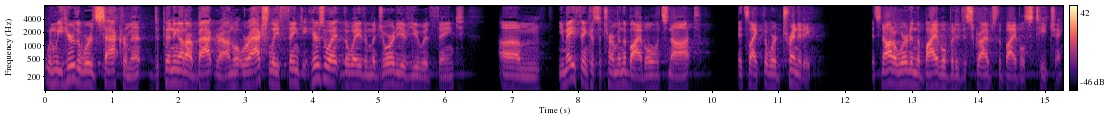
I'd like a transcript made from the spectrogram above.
when we hear the word sacrament, depending on our background, what we're actually thinking here's what, the way the majority of you would think. Um, you may think it's a term in the Bible, it's not. It's like the word Trinity. It's not a word in the Bible, but it describes the Bible's teaching.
